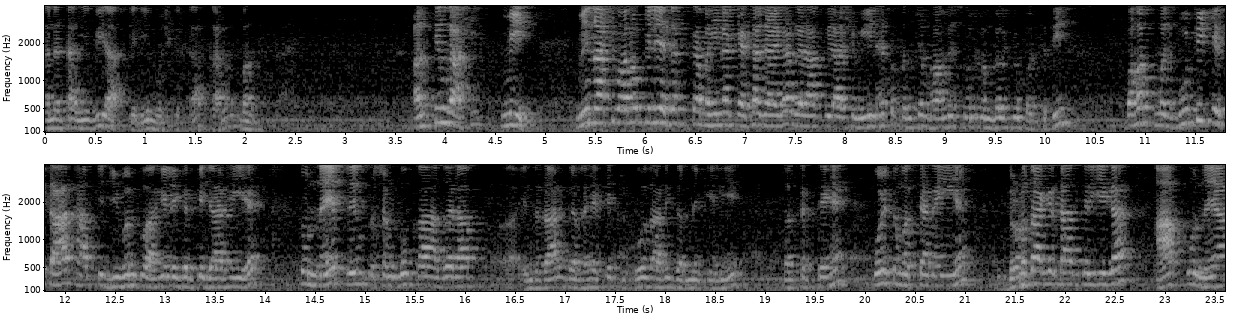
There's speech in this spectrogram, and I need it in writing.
अन्यथा ये भी आपके लिए मुश्किल का कारण बन सकता है। अंतिम राशि मीन। मीन राशि वालों के लिए अगस्त का महीना कैसा जाएगा? अगर आपकी राशि मीन है तो पंचम भाव में सूर्य मंगल की उपस्थिति बहुत मजबूती के साथ आपके जीवन को आगे लेकर के जा रही है। तो नए प्रेम प्रसंगों का अगर आप इंतज़ार कर रहे थे, प्रपोज आदि करने के लिए कर सकते हैं। कोई समस्या नहीं है। दृढ़ता के साथ करिएगा। आपको नया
